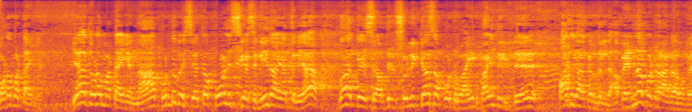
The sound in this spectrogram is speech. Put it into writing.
தொடப்பட்டாங்க ஏன் தொட மாட்டாங்கன்னா கொண்டு போய் சேர்த்தா போலீஸ் கேஸ் நீதான் ஏத்தனையா வா கேஸ் அப்படின்னு சொல்லி கேஸ போட்டுருவாங்க பயந்துக்கிட்டு பாதுகாக்கிறது இல்லை அப்ப என்ன பண்றாங்க அவங்க?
